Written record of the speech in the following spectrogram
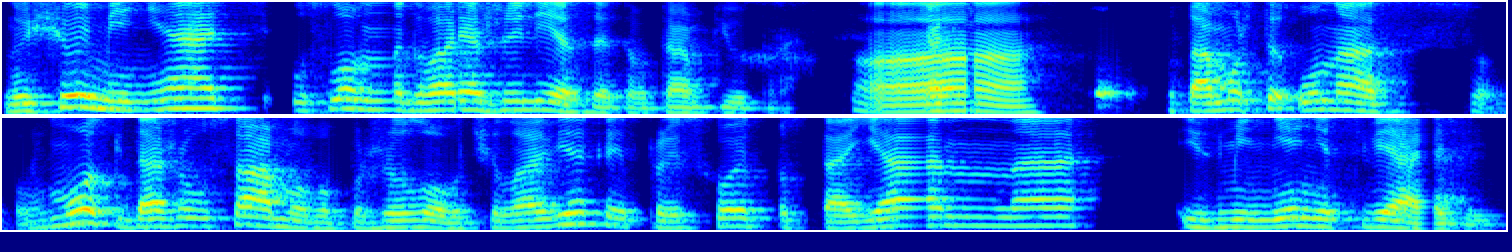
но еще и менять, условно говоря, железо этого компьютера. А-а-а. Потому что у нас в мозге, даже у самого пожилого человека, происходит постоянно изменение связей.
